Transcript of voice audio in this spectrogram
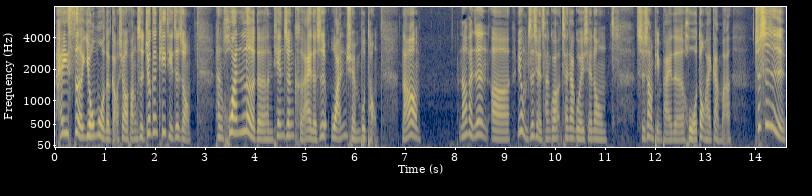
黑色幽默的搞笑方式，就跟 Kitty 这种。很欢乐的、很天真可爱的，是完全不同。然后，然后反正呃，因为我们之前参观参加过一些那种时尚品牌的活动，还干嘛？就是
